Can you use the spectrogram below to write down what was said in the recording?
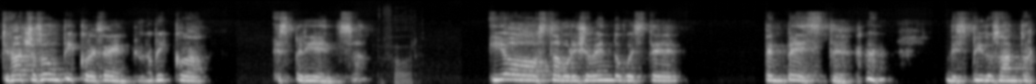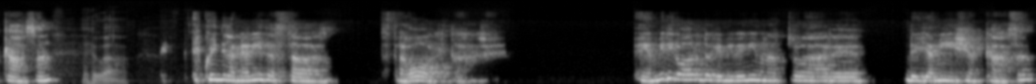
ti faccio solo un piccolo esempio, una piccola esperienza. Per favore. Io stavo ricevendo queste tempeste di Spirito Santo a casa wow. e quindi la mia vita stava stravolta. Cioè. E mi ricordo che mi venivano a trovare degli amici a casa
